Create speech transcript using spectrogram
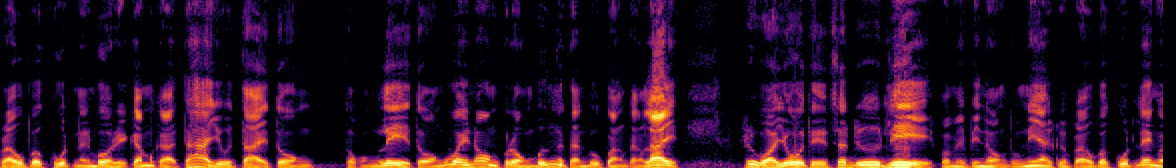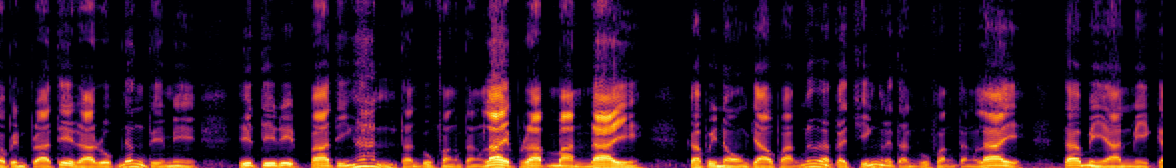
พระอุปคุตนั้นบริกรรมกาถ้าอยู่ใต้ตรงตรงเล่ตรงไว้น้องกรองบึงท่านผู้กวางต่างไล่หรือว่าโยเตสะดือเล่พ่อแม่พี่น้องตรงเนี้ยคือพระอุปคุตเล่งว่าเป็นพระเทรารบหนึ่งที่มีอิทธิฤทธิปาฏิหาริย์ท่านผู้ฟังต่างไล่ปรับมันได้กับพี่น้องเจ้าปากเนื้อกระชิงและท่านผู้ฟังต่างไล่ ถ้ามีอ่านมีก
